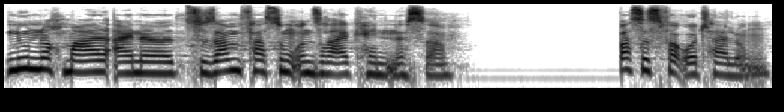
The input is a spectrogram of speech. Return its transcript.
Nun nochmal eine Zusammenfassung unserer Erkenntnisse. Was ist Verurteilung?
